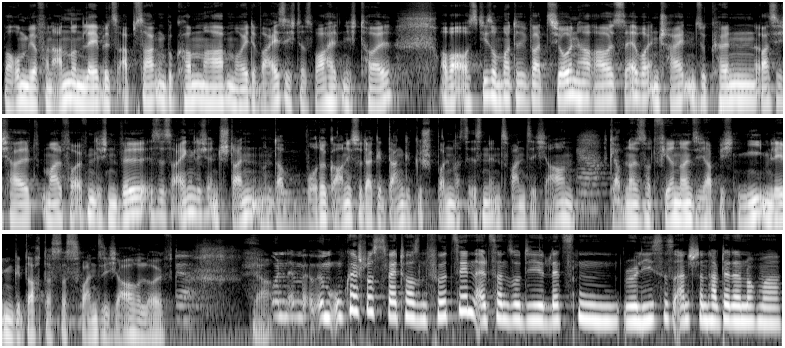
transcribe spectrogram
warum wir von anderen Labels Absagen bekommen haben. Heute weiß ich, das war halt nicht toll. Aber aus dieser Motivation heraus, selber entscheiden zu können, was ich halt mal veröffentlichen will, ist es eigentlich entstanden. Und da wurde gar nicht so der Gedanke gesponnen, was ist denn in 20 Jahren? Ja. Ich glaube, 1994 habe ich nie im Leben gedacht, dass das 20 Jahre läuft. Ja. Ja. Und im, im, Umkehrschluss 2014, als dann so die letzten Releases anstanden, habt ihr dann nochmal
